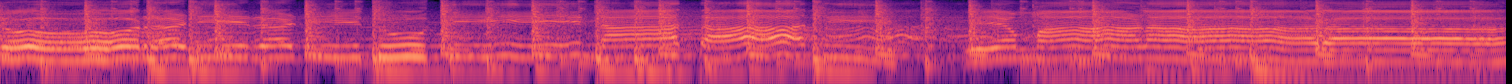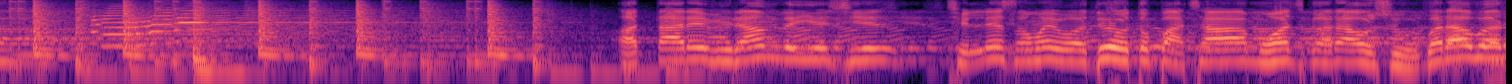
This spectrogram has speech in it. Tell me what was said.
કેજો રડી રડી દુખી નાતાતી એ માણારા. અત્યારે વિરામ લઈએ છીએ. છેલ્લે સમય વધ્યો તો પાછા મોજ કરાવશું. બરાબર?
